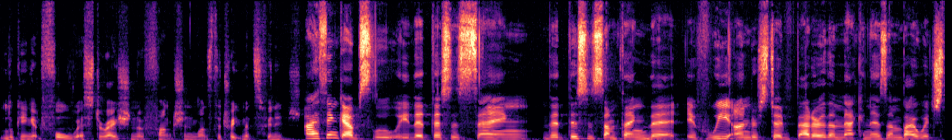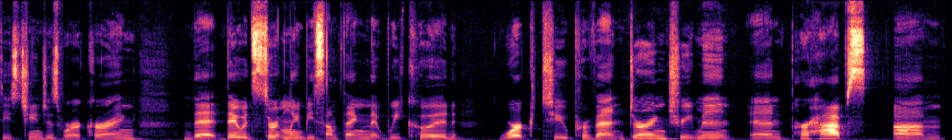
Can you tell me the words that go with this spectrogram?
looking at full restoration of function once the treatment's finished? I think absolutely that this is saying that this is something that if we understood better the mechanism by which these changes were occurring, that they would certainly be something that we could work to prevent during treatment and perhaps um,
